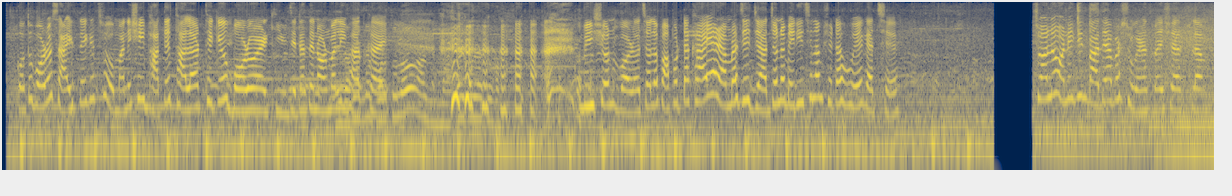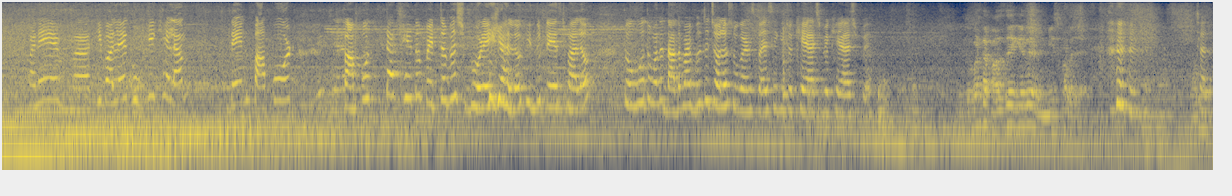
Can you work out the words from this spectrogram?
কত বড় সাইজ দেখেছ? মানে সেই ভাতের থালার থেকেও বড় আর কি যেটাতে নর্মালি ভাত খায়। ভীষণ বড়। চলো পাপড়টা খাই আর আমরা যে যার জন্য বেরিয়েছিলাম সেটা হয়ে গেছে। চলো অনেকদিন বাদে আবার সুগার স্পাইসে আসলাম। মানে কি বলে ঘুগনি খেলাম দেন পাঁপড় পাঁপড়টা খেয়ে তো পেটটা বেশ ভরেই গেল কিন্তু টেস্ট ভালো। তবুও তোমাদের দাদাভাই বলছে চলো সুগার স্পাইসে কিছু খেয়ে আসবে খেয়ে আসবে। চলো।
